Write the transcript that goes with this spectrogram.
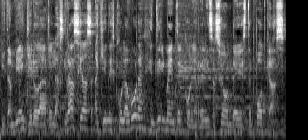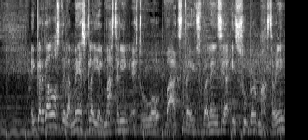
Y también quiero darle las gracias a quienes colaboran gentilmente con la realización de este podcast. Encargados de la mezcla y el mastering estuvo Backstage Valencia y Super Mastering.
